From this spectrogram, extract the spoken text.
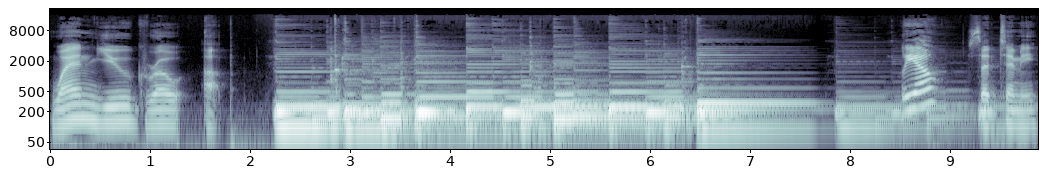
when you grow Leo, said Timmy,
